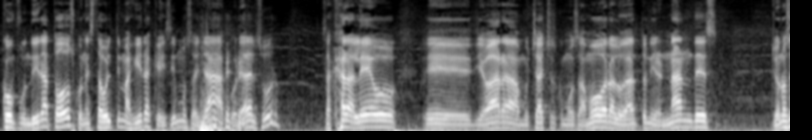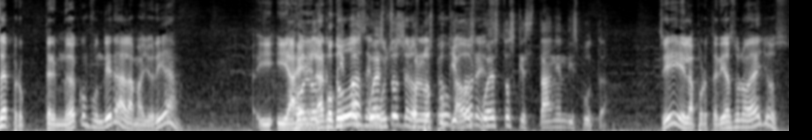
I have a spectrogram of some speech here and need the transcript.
confundir a todos con esta última gira que hicimos allá a Corea del Sur. Sacar a Leo, eh, llevar a muchachos como Zamora, lo de Anthony Hernández. Yo no sé, pero terminó de confundir a la mayoría. Y, y a con los generar poquitos dudas en puestos, muchos de los con los poquitos jugadores. puestos que están en disputa. Sí, la portería es uno de ellos.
